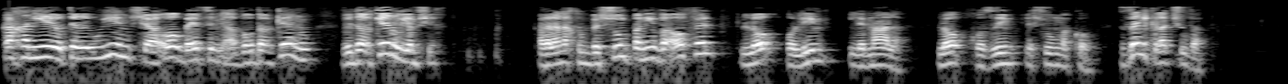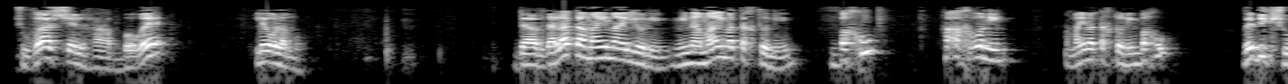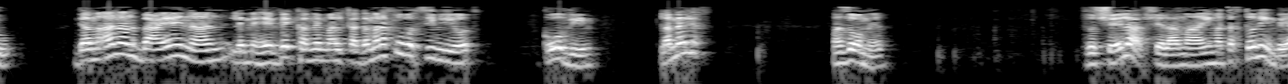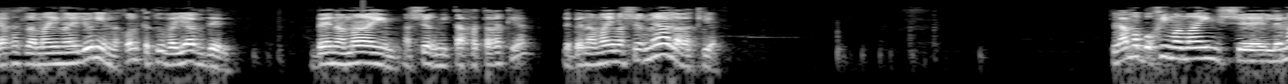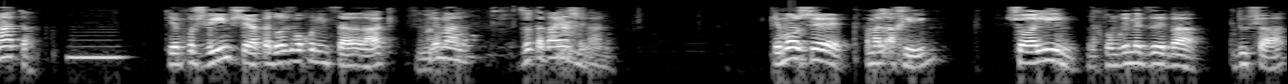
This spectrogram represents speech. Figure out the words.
ככה נהיה יותר ראויים שהאור בעצם יעבור דרכנו, ודרכנו ימשיך. אבל אנחנו בשום פנים ואופן לא עולים למעלה, לא חוזרים לשום מקום. זה נקרא תשובה. תשובה של הבורא לעולמו. בהבדלת המים העליונים מן המים התחתונים, בכו האחרונים. המים התחתונים בכו וביקשו, גם אנן בעינן למהווה קמא מלכה, גם אנחנו רוצים להיות קרובים למלך. מה זה אומר? זו שאלה של המים התחתונים ביחס למים העליונים, נכון? כתוב היבדל בין המים אשר מתחת הרקיע לבין המים אשר מעל הרקיע. למה בוכים המים שלמטה? כי הם חושבים שהקדוש ברוך הוא נמצא רק למעלה. זאת הבעיה שלנו. כמו שהמלאכים שואלים, אנחנו אומרים את זה בקדושה,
